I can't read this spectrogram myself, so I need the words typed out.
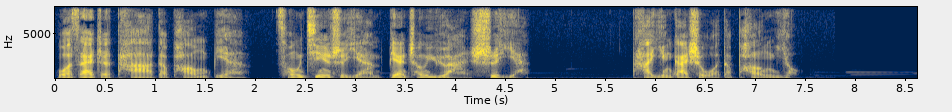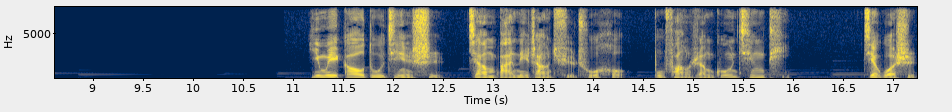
我在这塔的旁边，从近视眼变成远视眼，他应该是我的朋友。因为高度近视，将白内障取出后不放人工晶体，结果是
